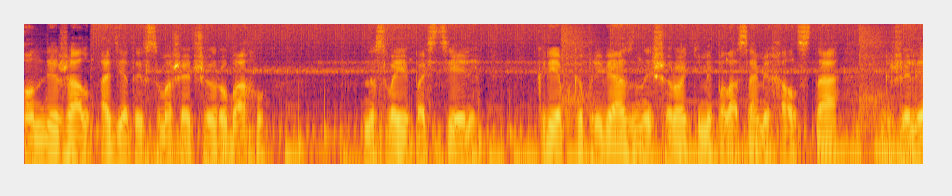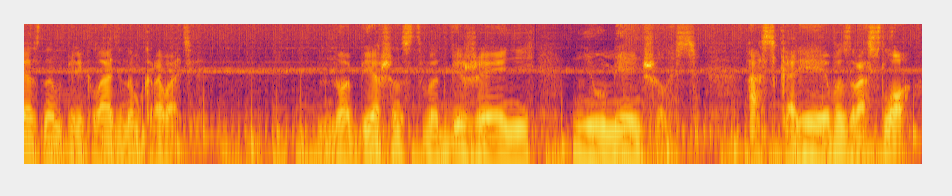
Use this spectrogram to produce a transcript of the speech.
Он лежал, одетый в сумасшедшую рубаху, на своей постели, крепко привязанный широкими полосами холста к железным перекладинам кровати. Но бешенство движений не уменьшилось, а скорее возросло –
